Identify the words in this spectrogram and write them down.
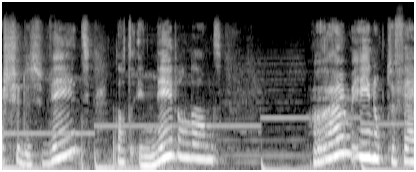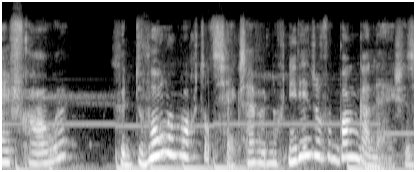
Als je dus weet dat in Nederland ruim 1 op de 5 vrouwen gedwongen wordt tot seks. Hebben we het nog niet eens over bangaleisjes,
